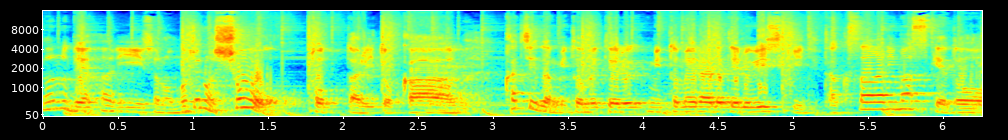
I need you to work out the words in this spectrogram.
なのでやはりそのもちろん賞を取ったりとか、うん。価値が認めてる認められてるウイスキーってたくさんありますけど、ん。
